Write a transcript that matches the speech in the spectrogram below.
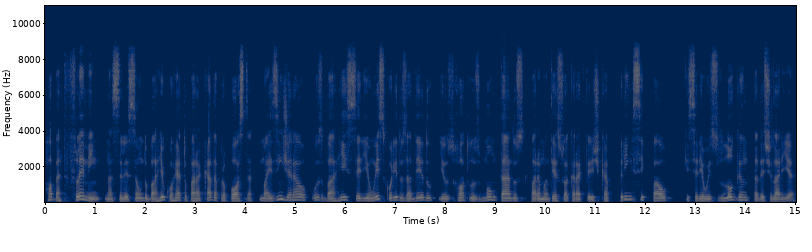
Robert Fleming na seleção do barril correto para cada proposta, mas em geral os barris seriam escolhidos a dedo e os rótulos montados para manter sua característica principal que seria o slogan da destilaria,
